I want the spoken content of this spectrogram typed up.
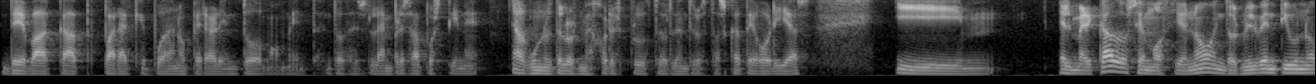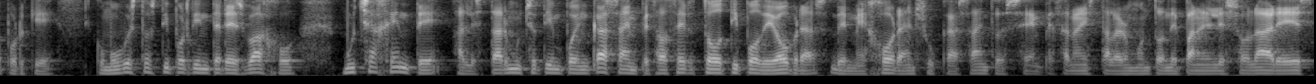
de backup para que puedan operar en todo momento. Entonces la empresa pues tiene algunos de los mejores productos dentro de estas categorías y, el mercado se emocionó en 2021 porque, como hubo estos tipos de interés bajo, mucha gente, al estar mucho tiempo en casa, empezó a hacer todo tipo de obras de mejora en su casa. Entonces se empezaron a instalar un montón de paneles solares,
